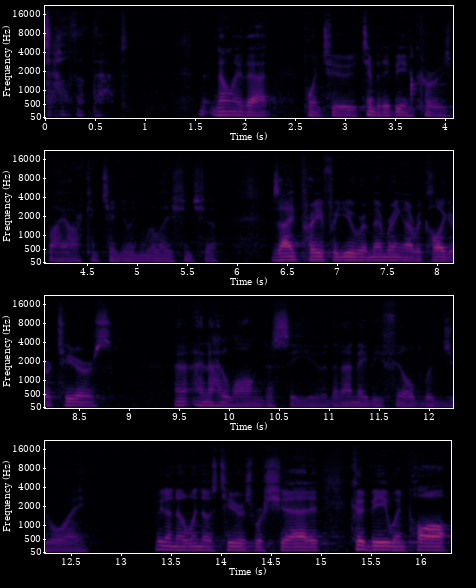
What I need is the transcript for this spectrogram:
tell them that. Not only that, point two, Timothy, be encouraged by our continuing relationship. As I pray for you, remembering I recall your tears, and, and I long to see you, that I may be filled with joy. We don't know when those tears were shed. It could be when Paul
